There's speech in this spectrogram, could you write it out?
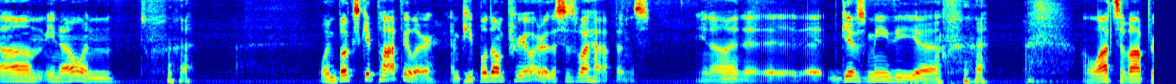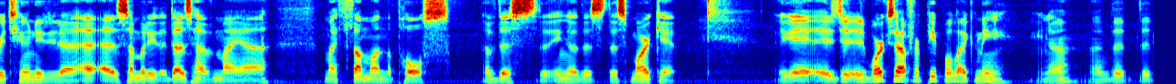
um, you know, when when books get popular and people don't pre-order, this is what happens. You know, and it, it gives me the uh, lots of opportunity to, as somebody that does have my uh, my thumb on the pulse of this, you know, this this market. It, it, it works out for people like me, you know, uh, that that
